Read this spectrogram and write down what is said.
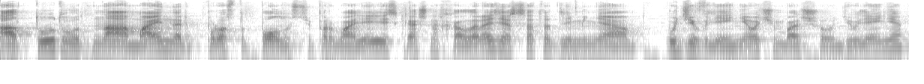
А тут вот на майнер просто полностью провалились. Конечно, Hellraisers это для меня удивление, очень большое удивление.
